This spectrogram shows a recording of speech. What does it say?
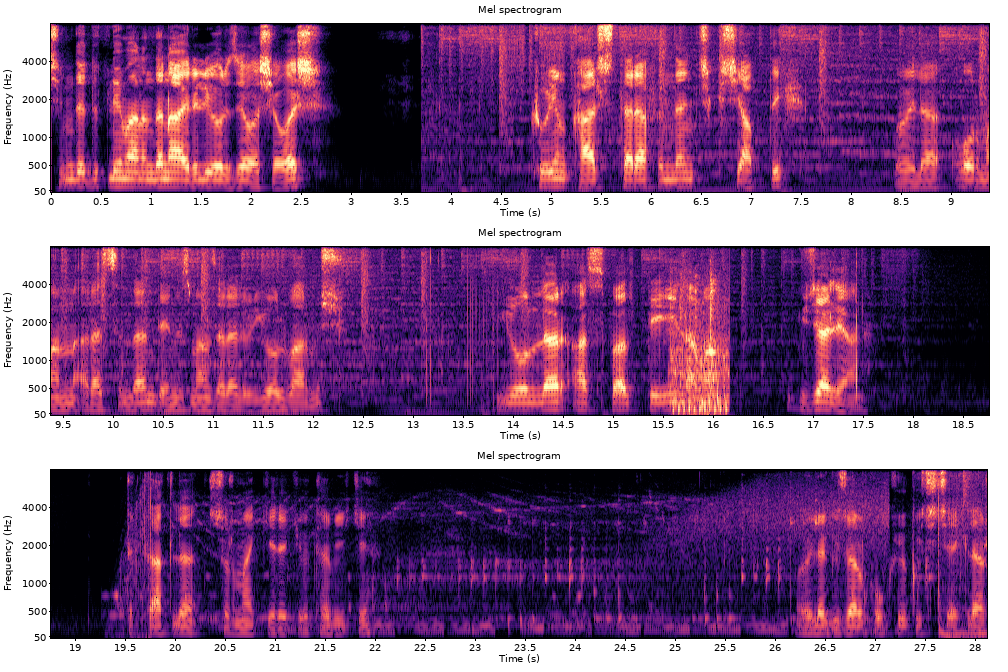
Şimdi Düt Limanı'ndan ayrılıyoruz yavaş yavaş. Köyün karşı tarafından çıkış yaptık. Böyle ormanın arasından deniz manzaralı bir yol varmış. Yollar asfalt değil ama güzel yani. Dikkatli sürmek gerekiyor tabii ki. Öyle güzel kokuyor ki çiçekler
